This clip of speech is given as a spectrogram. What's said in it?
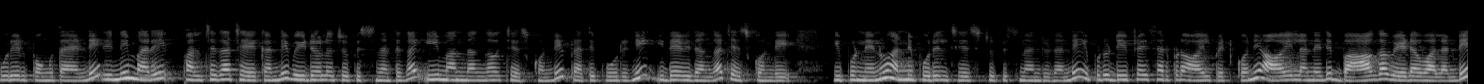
పూరీలు పొంగుతాయండి. దీన్ని మరి పల్చగా చేయకండి. వీడియోలో చూపిస్తున్నట్టుగా ఈ మందంగా చేసుకోండి. ప్రతి పూరిని ఇదే విధంగా చేసుకోండి. ఇప్పుడు నేను అన్ని పూరీలు చేసి చూపిస్తున్నాను చూడండి. ఇప్పుడు డీప్ ఫ్రై సరిపడా ఆయిల్ పెట్టుకొని ఆయిల్ అనేది బాగా వేడవ్వాలండి.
